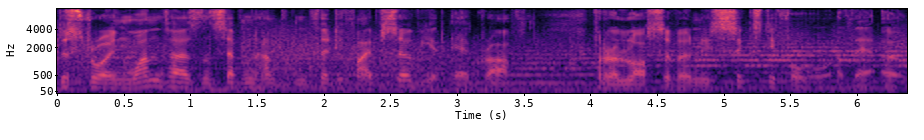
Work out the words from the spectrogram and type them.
destroying 1,735 Soviet aircraft for a loss of only 64 of their own.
